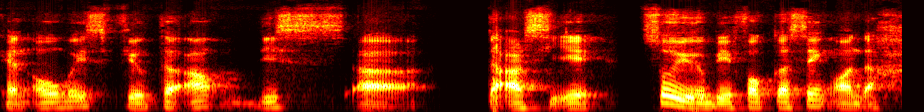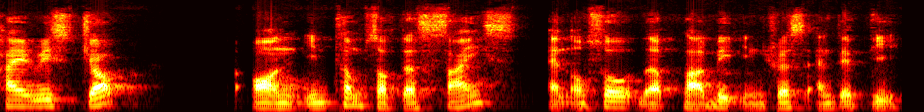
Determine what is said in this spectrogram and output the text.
can always filter out this uh, the RCA. So you'll be focusing on the high risk job, on in terms of the size and also the public interest entity.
